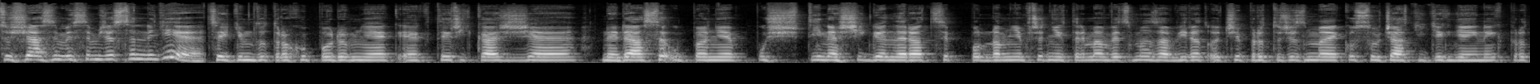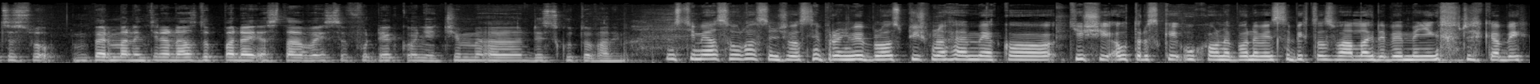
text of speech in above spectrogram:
Což já si myslím, že se neděje. Cítím to trochu podobně, jak, jak ty říkáš, že nedá se úplně už v té naší generaci podle mě před některými věcmi zavírat oči, protože jsme jako součástí těch dějných procesů permanentně na nás dopadají a stávají se furt jako něčím uh, diskutovaným. No s tím já souhlasím, že vlastně pro ně by bylo spíš mnohem jako těžší autorský úkol, nebo nevím, jestli bych to zvládla, kdyby mi někdo řekl, abych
